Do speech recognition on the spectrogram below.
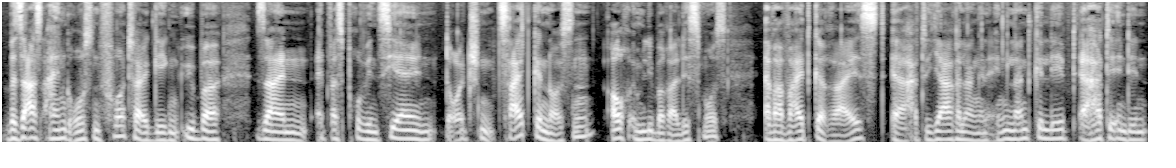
besaß einen großen Vorteil gegenüber seinen etwas provinziellen deutschen Zeitgenossen, auch im Liberalismus. Er war weit gereist, er hatte jahrelang in England gelebt, er hatte in den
